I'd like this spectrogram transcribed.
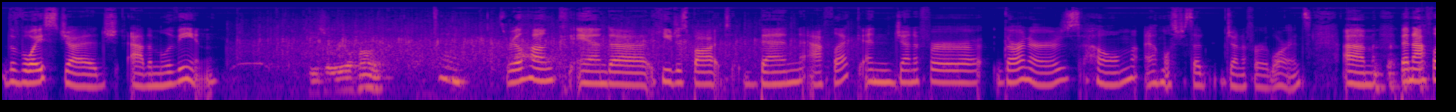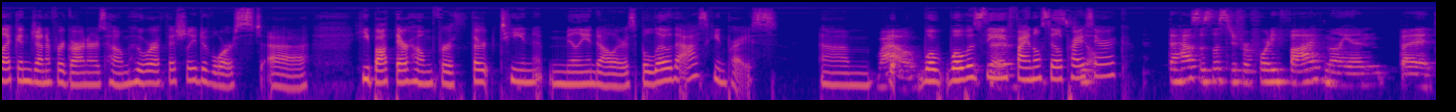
the voice judge Adam Levine. He's a real hunk. It's a real hunk, and uh, he just bought Ben Affleck and Jennifer Garner's home. I almost just said Jennifer Lawrence. Um, ben Affleck and Jennifer Garner's home, who were officially divorced. Uh, he bought their home for thirteen million dollars below the asking price. Um, Wow. What, what, what was It's the final sale price, steal. Eric? The house is listed for 45 million, but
